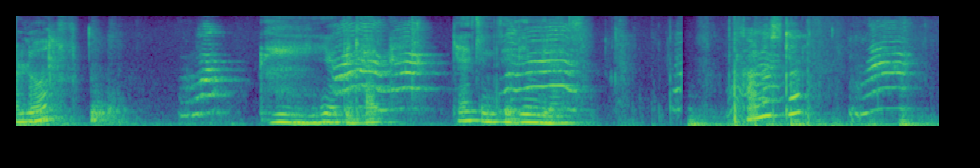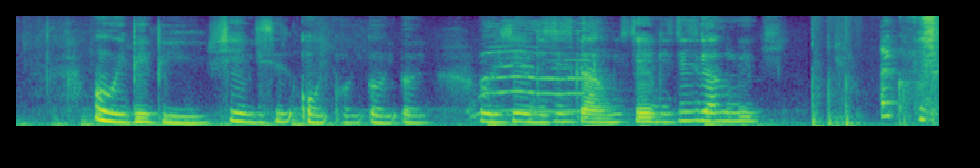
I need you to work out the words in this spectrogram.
Carlos? Hadi gel. Gel seni seveyim biraz. Carlos gel. Oy bebi sevgisiz oy oy oy oy. Oy sevgisiz kalmış sevgisiz kalmış. Ay kafası.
